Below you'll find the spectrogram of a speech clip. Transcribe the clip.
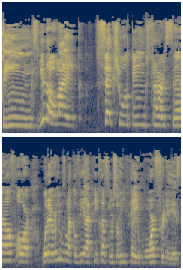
things, you know, like sexual things to herself or whatever. He was like a VIP customer, so he paid more for this.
